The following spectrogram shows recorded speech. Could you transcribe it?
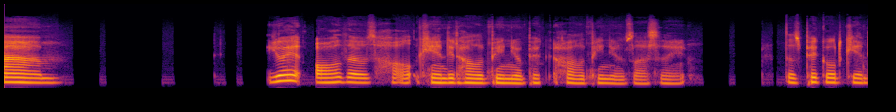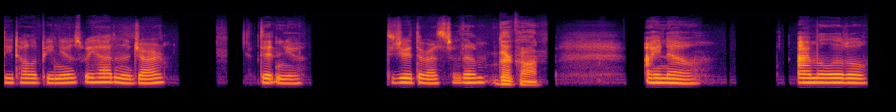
Um, you ate all those jal- candied jalapeno pic- jalapenos last night. Those pickled candied jalapenos we had in the jar, didn't you? Did you eat the rest of them? They're gone. I know. I'm a little.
